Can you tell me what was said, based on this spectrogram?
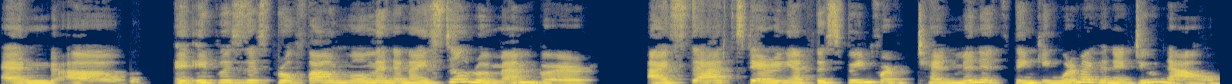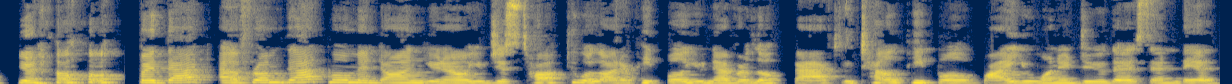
And uh, it, it was this profound moment. And I still remember I sat staring at the screen for 10 minutes thinking, what am I going to do now? You know, but that, uh, from that moment on, you know, you just talk to a lot of people. You never look back. You tell people why you want to do this. And they,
